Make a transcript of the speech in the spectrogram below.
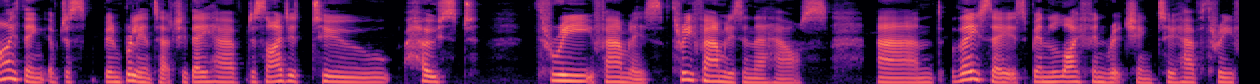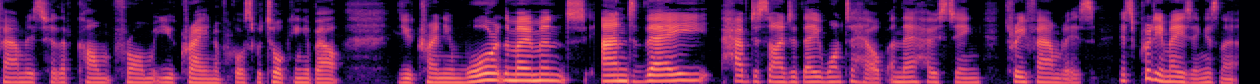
I think have just been brilliant actually. They have decided to host three families, three families in their house. And they say it's been life enriching to have three families who have come from Ukraine. Of course, we're talking about the Ukrainian war at the moment, and they have decided they want to help and they're hosting three families. It's pretty amazing, isn't it?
